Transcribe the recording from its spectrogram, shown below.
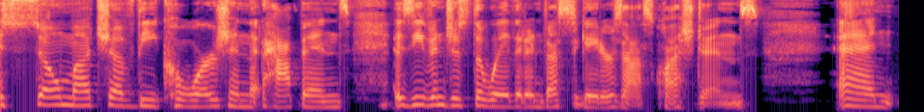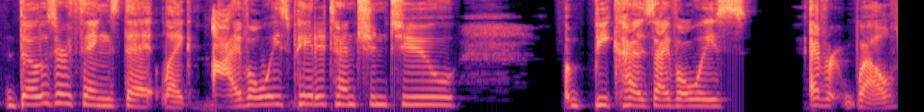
so much of the coercion that happens is even just the way that investigators ask questions. And those are things that like I've always paid attention to because I've always ever, well,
